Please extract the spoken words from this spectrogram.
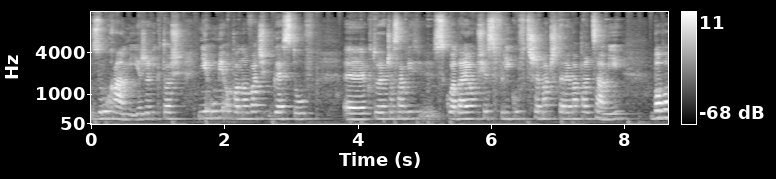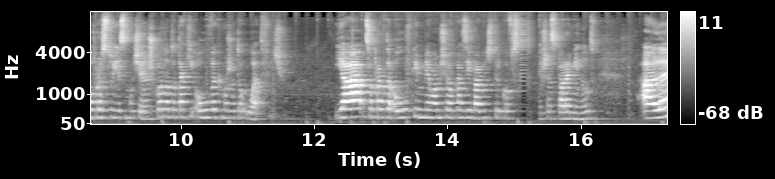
z ruchami, jeżeli ktoś nie umie opanować gestów, e, które czasami składają się z flików trzema, czterema palcami, bo po prostu jest mu ciężko, no to taki ołówek może to ułatwić. Ja, co prawda, ołówkiem miałam się okazję bawić tylko w, przez parę minut, ale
